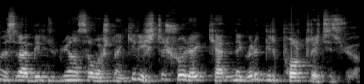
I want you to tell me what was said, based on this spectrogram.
Mesela Birinci Dünya Savaşı'na girişte şöyle kendine göre bir portre çiziyor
